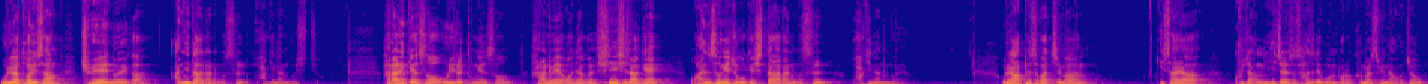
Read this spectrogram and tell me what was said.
우리가 더 이상 죄의 노예가 아니다라는 것을 확인하는 것이죠. 하나님께서 우리를 통해서 하나님의 언약을 신실하게 완성해 주고 계시다라는 것을 확인하는 거예요. 우리가 앞에서 봤지만 이사야 9장 2절에서 4절에 보면 바로 그 말씀이 나오죠.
